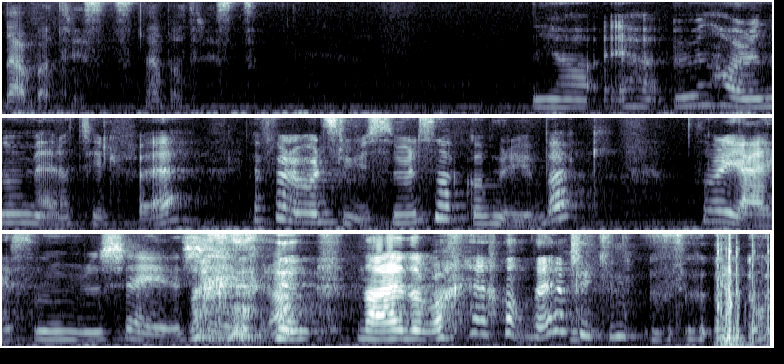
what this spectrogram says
Det er bare trist. Det er bare trist. Ja, ja, men har du noe mer å tilføye? Jeg føler det var du som ville snakke om Rybak. Så var det jeg som shader ham. Nei, det var Jeg det er ikke noe.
